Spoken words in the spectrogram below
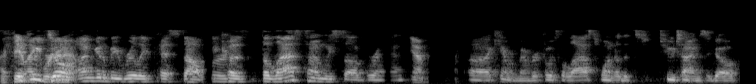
I feel if like we we're don't, gonna- I'm going to be really pissed off because the last time we saw Bran, Yeah. uh, I can't remember if it was the last one or the t- two times ago,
